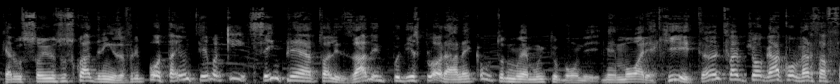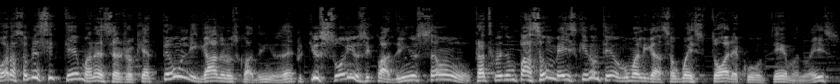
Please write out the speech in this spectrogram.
que era os sonhos dos quadrinhos. Eu falei, pô, tá aí um tema que sempre é atualizado e a gente podia explorar, né? Como todo mundo é muito bom de memória aqui, então a gente vai jogar a conversa fora sobre esse tema, né, Sérgio? Que é tão ligado nos quadrinhos, né? Porque os sonhos e quadrinhos são praticamente não passa um mês que não tem alguma ligação, alguma história com o tema, não é isso?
